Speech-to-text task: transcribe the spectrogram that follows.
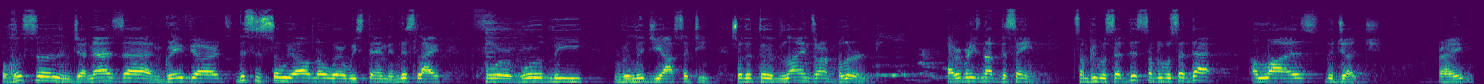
ghusl and janaza and graveyards, this is so we all know where we stand in this life for worldly religiosity, so that the lines aren't blurred. Everybody's not the same. Some people said this, some people said that. Allah is the judge, right?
